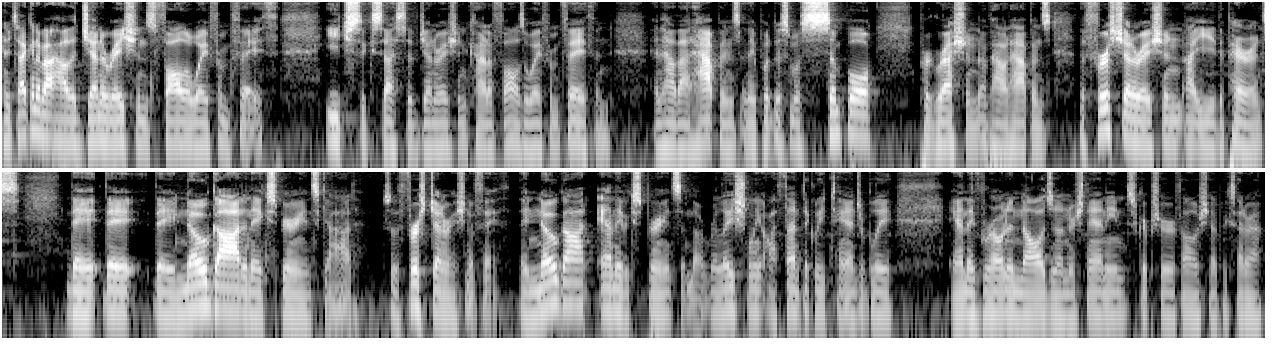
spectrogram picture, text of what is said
it's talking about how the generations fall away from faith. Each successive generation kind of falls away from faith, and and how that happens. And they put this most simple progression of how it happens. The first generation, i.e., the parents, they they they know God and they experience God. So the first generation of faith, they know God and they've experienced Him, though relationally, authentically, tangibly, and they've grown in knowledge and understanding, Scripture, fellowship, etc.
